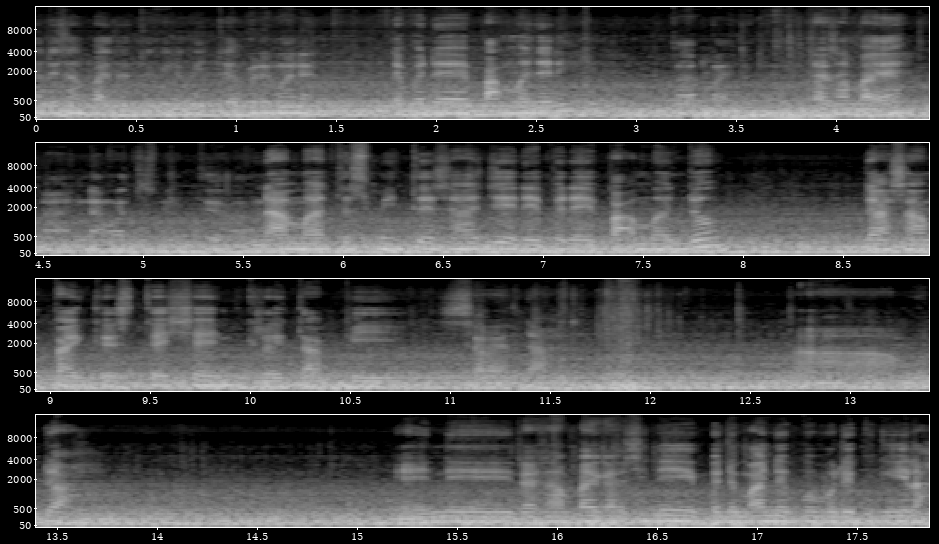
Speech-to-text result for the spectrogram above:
Ada sampai 1 km Daripada mana? Daripada apartment tadi Berapa tu? Tak sampai eh Ah, 600 meter lah. 600 meter sahaja daripada apartment tu Dah sampai ke stesen kereta api Serendah ha, Mudah Ini dah sampai kat sini Benda mana pun boleh pergilah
